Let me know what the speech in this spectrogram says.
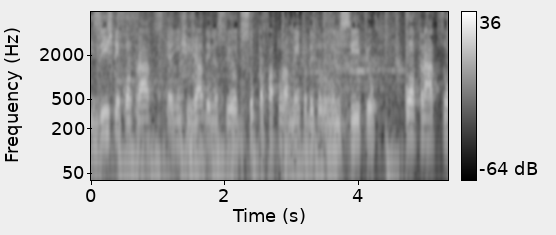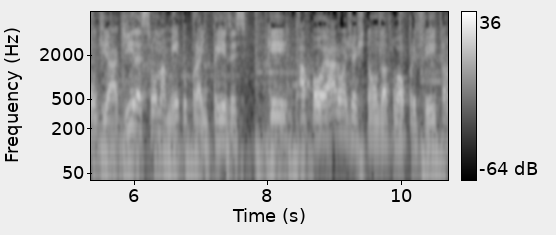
Existem contratos que a gente já denunciou de superfaturamento dentro do município, contratos onde há direcionamento para empresas que apoiaram a gestão da atual prefeita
